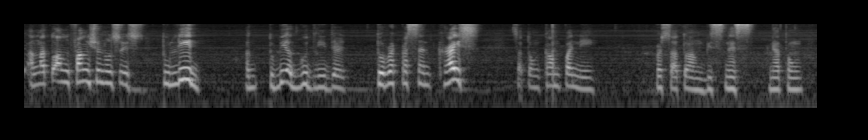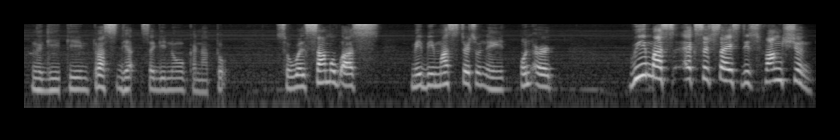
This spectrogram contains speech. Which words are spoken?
ang ato ang function also is to lead to be a good leader to represent Christ sa atong company or sa ato ang business nga atong nga trust diha sa Ginoo kanato so while some of us may be masters on it on earth. We must exercise this function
